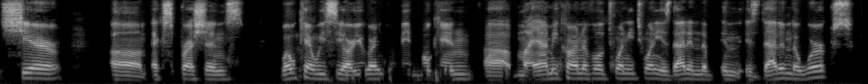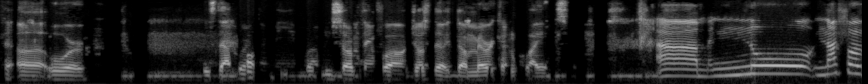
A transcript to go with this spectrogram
share um, expressions. What can we see? Are you going to be booking uh, Miami Carnival 2020? Is that in the in is that in the works, uh, or is that going to be probably something for just the, the American clients? Um, no, not for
